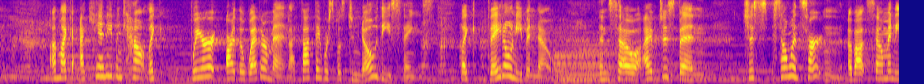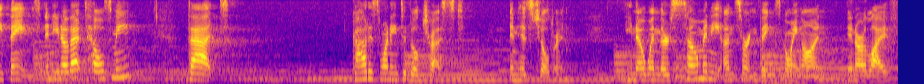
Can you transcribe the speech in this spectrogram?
I'm like, I can't even count. Like, where are the weathermen? I thought they were supposed to know these things. Like, they don't even know. And so I've just been just so uncertain about so many things. And you know, that tells me that God is wanting to build trust in his children. You know, when there's so many uncertain things going on in our life,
